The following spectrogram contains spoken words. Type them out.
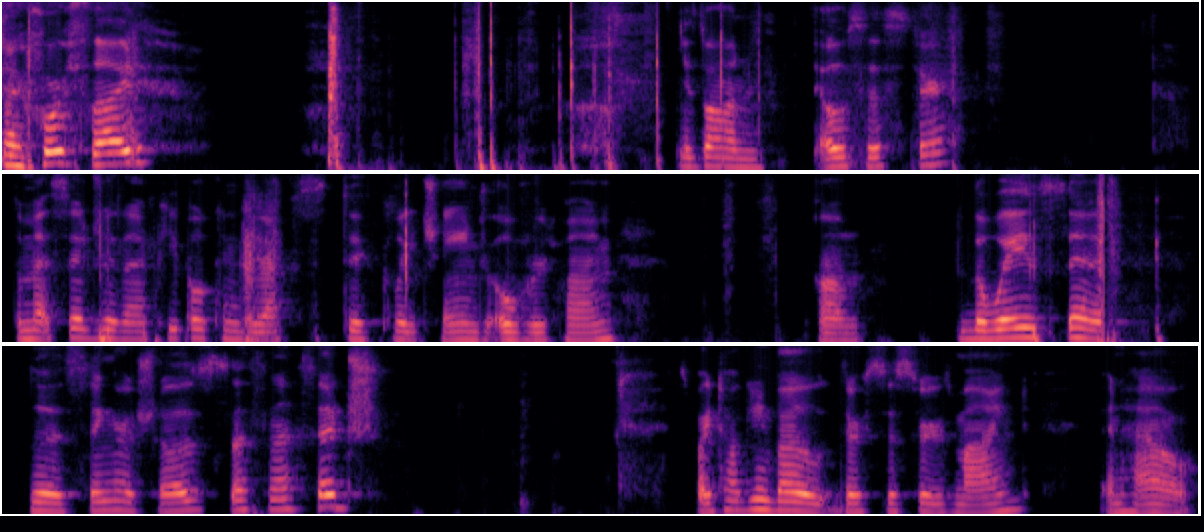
My fourth slide is on Oh Sister. The message is that people can drastically change over time. Um, the ways that the singer shows this message is by talking about their sister's mind and how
